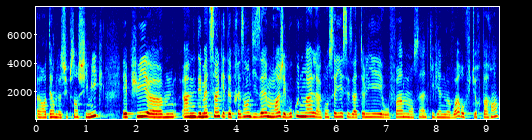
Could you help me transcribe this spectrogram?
en termes de substances chimiques. Et puis, un des médecins qui était présent disait, moi, j'ai beaucoup de mal à conseiller ces ateliers aux femmes enceintes qui viennent me voir, aux futurs parents,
